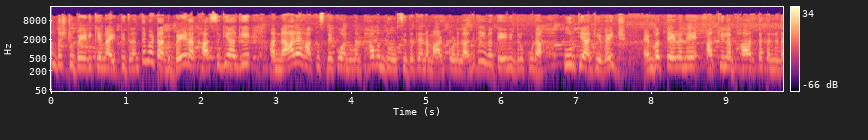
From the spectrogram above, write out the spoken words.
ಒಂದಷ್ಟು ಬೇಡಿಕೆಯನ್ನ ಇಟ್ಟಿದ್ರಂತೆ ಬಟ್ ಅದು ಬೇಡ. ಖಾಸಗಿಯಾಗಿ ನಾಳೆ ಹಾಕಿಸ್ಬೇಕು ಅನ್ನುವಂತಹ ಒಂದು ಸಿದ್ಧತೆಯನ್ನ ಮಾಡಿಕೊಳ್ಳಲಾಗಿದೆ. ಇವತ್ತೇನಿದ್ರು ಕೂಡ ಪೂರ್ತಿಯಾಗಿ ವೆಜ್ ಎಂಬತ್ತೇಳನೇ ಅಖಿಲ ಭಾರತ ಕನ್ನಡ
